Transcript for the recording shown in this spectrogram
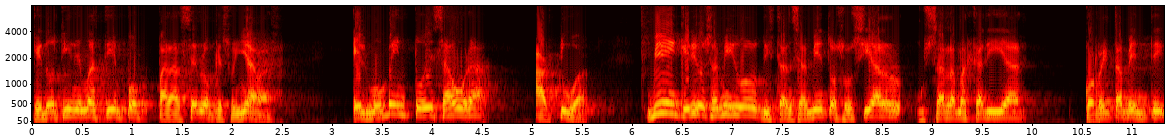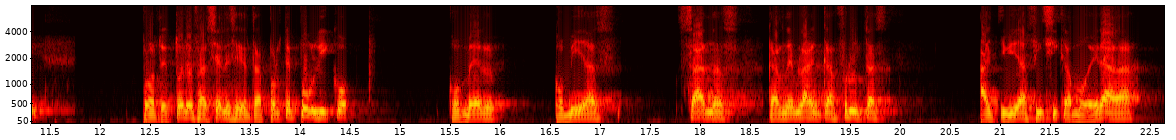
que no tiene más tiempo para hacer lo que soñabas. El momento es ahora, actúa. Bien, queridos amigos, distanciamiento social, usar la mascarilla correctamente, protectores faciales en el transporte público, comer comidas sanas, carne blanca, frutas, actividad física moderada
